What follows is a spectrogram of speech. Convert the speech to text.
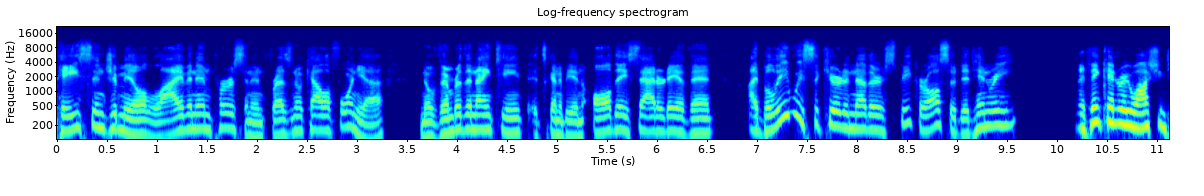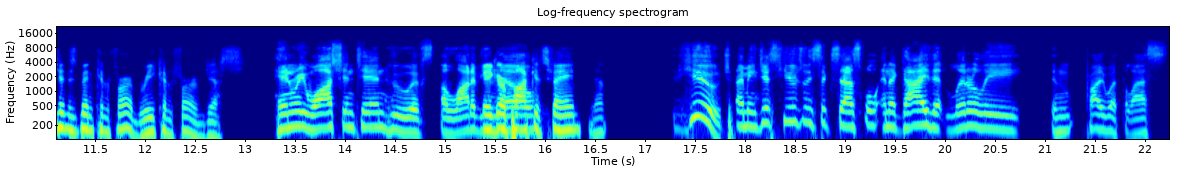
Pace and Jamil live and in person in Fresno, California, November the nineteenth. It's going to be an all day Saturday event. I believe we secured another speaker also. Did Henry? I think Henry Washington has been confirmed, reconfirmed. Yes. Henry Washington, who if a lot of bigger you know, pockets fame. Yep. Huge. I mean, just hugely successful and a guy that literally in probably what the last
